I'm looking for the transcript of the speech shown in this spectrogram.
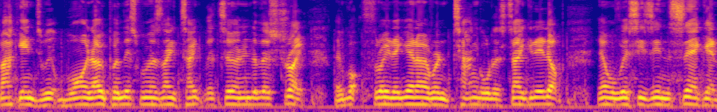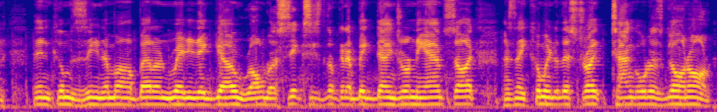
back into it. Wide open this one as they take the turn into the straight. They've got three to get over, and Tangled has taken it up. Elvis is in second. Then comes Zena Marbell ready to go. Roller six is looking a big danger on the outside as they come into the straight. Tangled has gone on.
